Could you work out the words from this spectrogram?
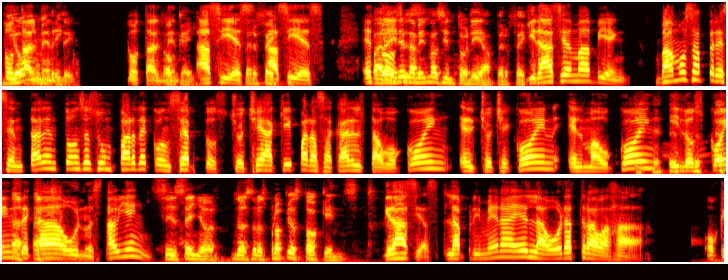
Totalmente. Totalmente. Así es, así es. Para ir en la misma sintonía, perfecto. Gracias más bien. Vamos a presentar entonces un par de conceptos, Choche, aquí para sacar el Tabocoin, el Chochecoin, el Maucoin y los coins de cada uno. ¿Está bien? Sí, señor. Nuestros propios tokens. Gracias. La primera es la hora trabajada. ¿Ok?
